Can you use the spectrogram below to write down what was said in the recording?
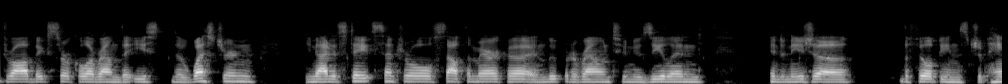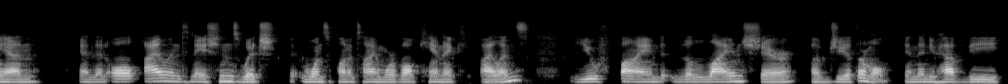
draw a big circle around the east, the western United States, Central, South America, and loop it around to New Zealand, Indonesia, the Philippines, Japan, and then all island nations, which once upon a time were volcanic islands, you find the lion's share of geothermal. And then you have the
